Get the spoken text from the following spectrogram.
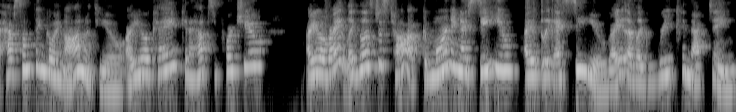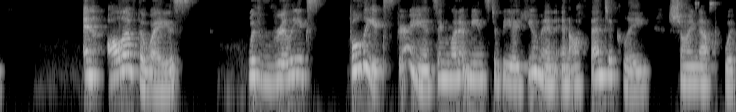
have something going on with you. Are you okay? Can I help support you? Are you all right? Like, let's just talk. Good morning. I see you. I like, I see you, right? Of like reconnecting in all of the ways with really ex- fully experiencing what it means to be a human and authentically showing up with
